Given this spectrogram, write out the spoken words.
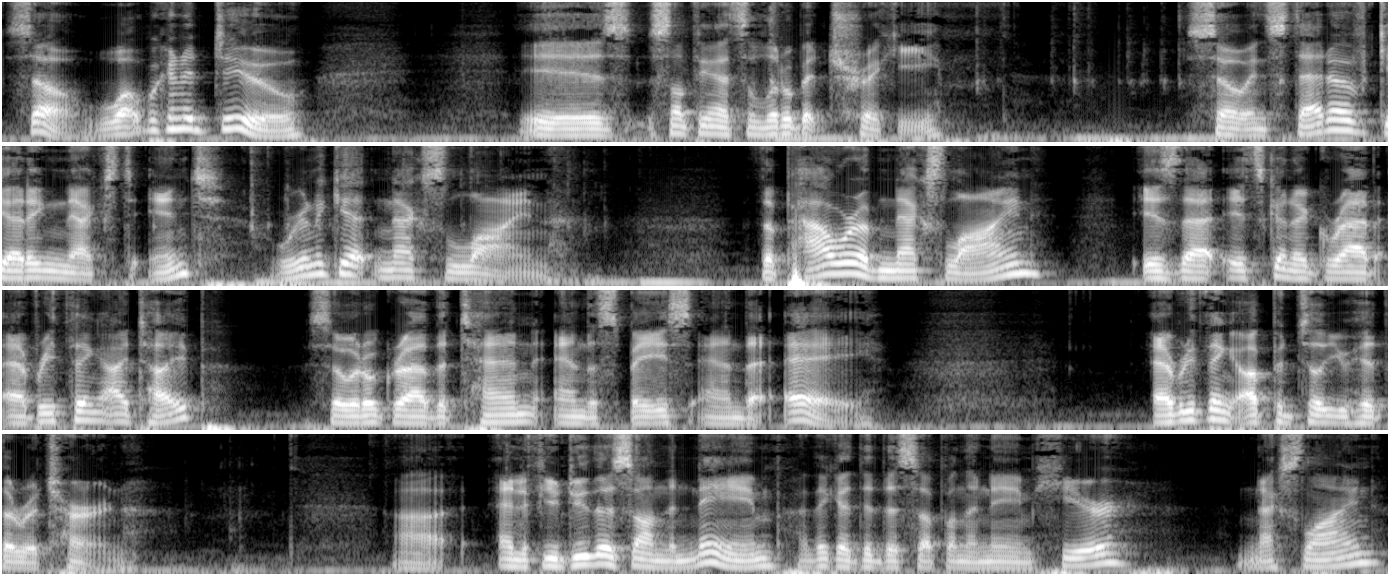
So, what we're going to do is something that's a little bit tricky. So, instead of getting next int, we're going to get next line. The power of next line is that it's going to grab everything I type. So it'll grab the 10 and the space and the A. Everything up until you hit the return. Uh, and if you do this on the name, I think I did this up on the name here. Next line.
